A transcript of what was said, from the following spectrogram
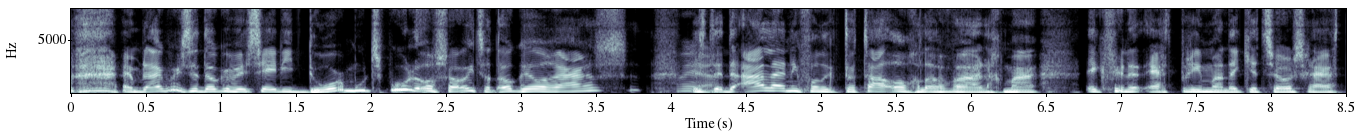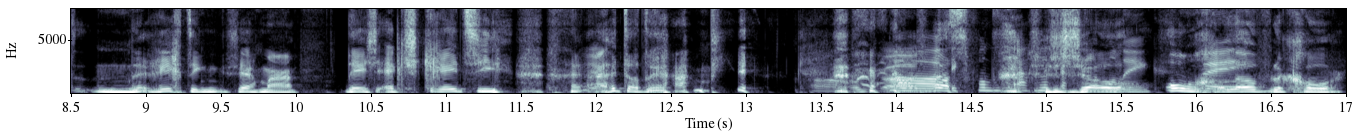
en blijkbaar is het ook een wc die door moet spoelen of zoiets. Wat ook heel raar is. Oh ja. Dus de, de aanleiding vond ik totaal ongeloofwaardig. Maar ik vind het echt prima dat je het zo schrijft. Richting, zeg maar, deze excretie uit dat raampje. Oh god. Oh, ik vond het eigenlijk echt Zo niks. ongelooflijk goor.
